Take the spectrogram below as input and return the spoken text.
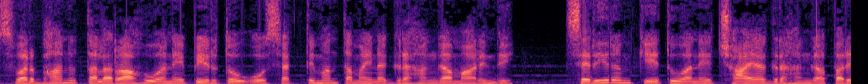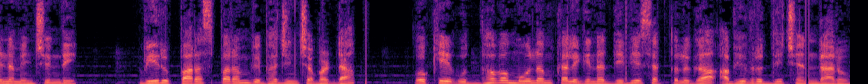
స్వర్భాను తల రాహు అనే పేరుతో ఓ శక్తిమంతమైన గ్రహంగా మారింది. శరీరం కేతు అనే ఛాయాగ్రహంగా పరిణమించింది. వీరు పరస్పరం విభజించబడ్డా ఒకే ఉద్భవ మూలం కలిగిన దివ్యశక్తులుగా అభివృద్ధి చెందారు.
